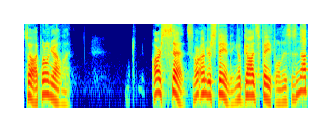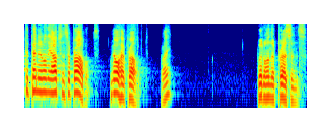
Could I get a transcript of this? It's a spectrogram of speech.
So I put on your outline our sense, our understanding of God's faithfulness is not dependent on the absence of problems. We all have problems, right? But on the presence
